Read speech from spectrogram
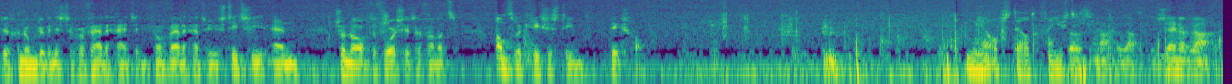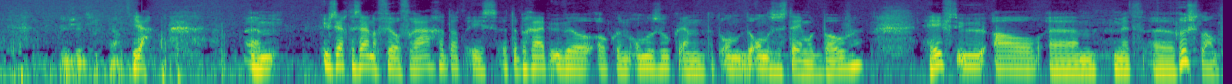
de genoemde minister van Veiligheid, van Veiligheid en Justitie en zo nodig de voorzitter van het ambtelijk crisisteam, Dick Schop. Meneer Opstelten van Justitie. Zijn er vragen? U zit. Ja. ja. Um, u zegt er zijn nog veel vragen. Dat is te begrijpen. U wil ook een onderzoek en het de onderste steen moet boven. Heeft u al um, met uh, Rusland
